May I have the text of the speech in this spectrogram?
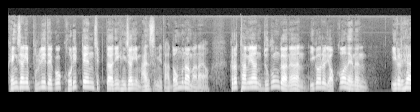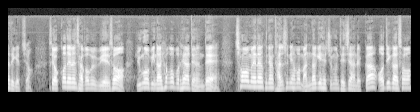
굉장히 분리되고 고립된 집단이 굉장히 많습니다. 너무나 많아요. 그렇다면 누군가는 이거를 엮어내는 일을 해야 되겠죠. 그래서 엮어내는 작업을 위해서 융업이나 협업을 해야 되는데 처음에는 그냥 단순히 한번 만나게 해주면 되지 않을까? 어디 가서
